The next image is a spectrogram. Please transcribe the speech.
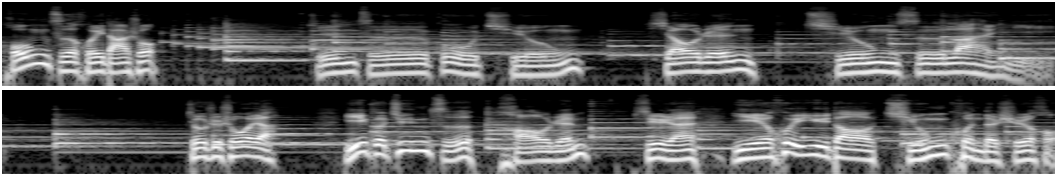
孔子回答说：“君子固穷，小人穷斯滥矣。”就是说呀，一个君子、好人，虽然也会遇到穷困的时候，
